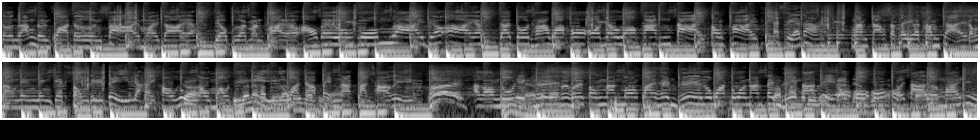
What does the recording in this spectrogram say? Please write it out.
เดินหลังเดินขวาเดินซ้ายไม่ได้อะเดี๋ยวเพื่อนมันทาย เตย์ก็ทำใจายต้องนั่งนิ่งๆเก็บทรงดีๆอย่าให้เขารู้ก็เราเมาถึดีงแล้วนะครับๆถึงหแล้รือวว่าจะเป็นนักการชาลีเฮ้ยอะลองดูอีกทีเฮ้ยๆตรงนั้นมองไปเห็นเพหรือว่าตัวนั้นเป็นเพตาเล่โอ้โอ้โอ้โอ้ยตาเริ่มไม้ดี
